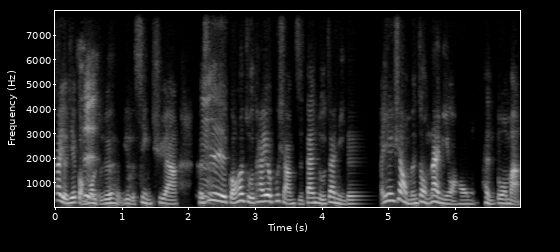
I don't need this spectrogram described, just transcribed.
那有些广告主就很有兴趣啊，是可是广告主他又不想只单独在你的，嗯、因为像我们这种奈米网红很多嘛，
